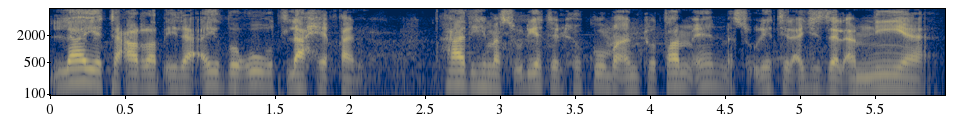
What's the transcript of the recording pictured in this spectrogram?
لا يتعرض إلى أي ضغوط لاحقا. هذه مسؤولية الحكومة أن تطمئن مسؤولية الأجهزة الأمنية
